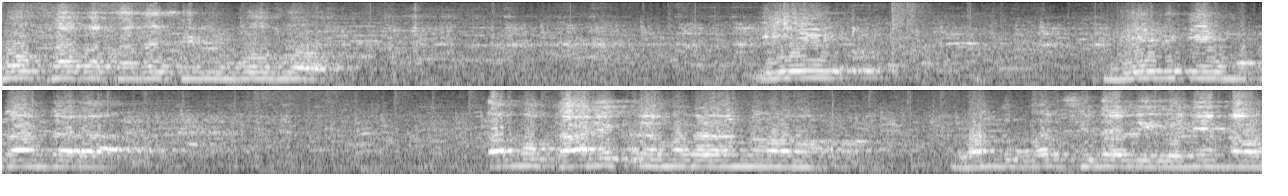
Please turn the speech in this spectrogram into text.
ಲೋಕಸಭಾ ಸದಸ್ಯರಿರ್ಬೋದು, ಈ ವೇದಿಕೆಯ ಮುಖಾಂತರ ತಮ್ಮ ಕಾರ್ಯಕ್ರಮಗಳನ್ನು ಒಂದು ವರ್ಷದಲ್ಲಿ ಏನೇನು ನಾವು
